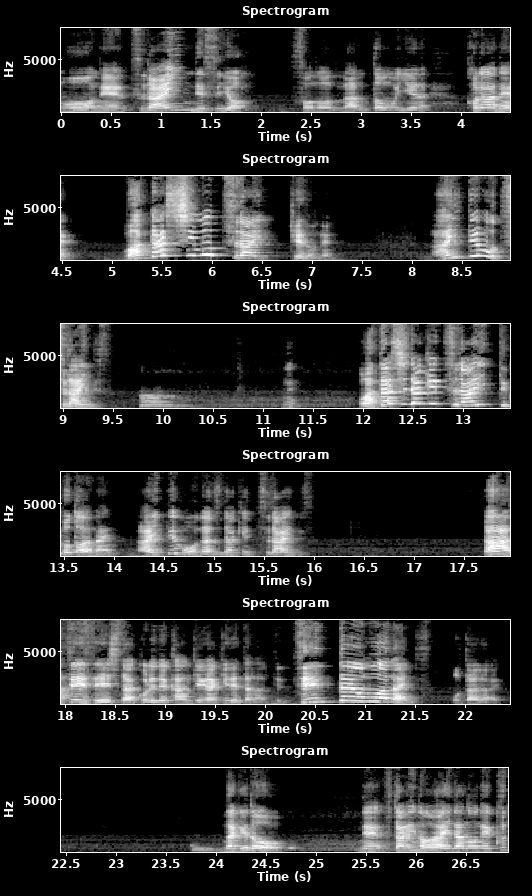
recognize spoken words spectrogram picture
もうね辛いんですよ。その何とも言えない。これはね私も辛いけどね。相手も辛いんです、ね、私だけ辛いってことはない。相手も同じだけ辛いんです。ああせいせいした。これで関係が切れたなんて。絶対思わないんです。お互い。だけどね2人の間のね功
